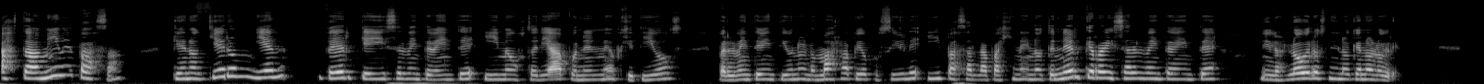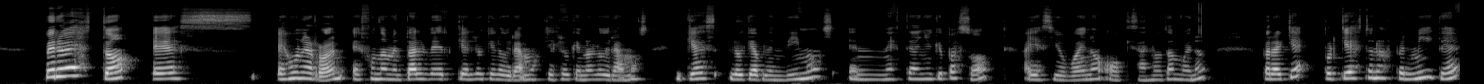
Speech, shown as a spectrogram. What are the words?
Hasta a mí me pasa que no quiero bien ver qué hice el 2020 y me gustaría ponerme objetivos para el 2021 lo más rápido posible y pasar la página y no tener que revisar el 2020 ni los logros ni lo que no logré. Pero esto es, es un error, es fundamental ver qué es lo que logramos, qué es lo que no logramos y qué es lo que aprendimos en este año que pasó, haya sido bueno o quizás no tan bueno. ¿Para qué? Porque esto nos permite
